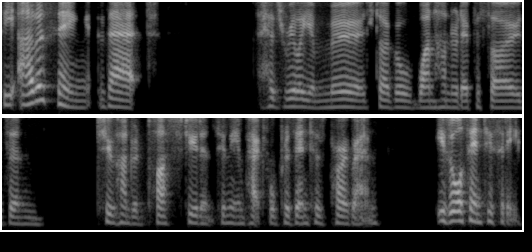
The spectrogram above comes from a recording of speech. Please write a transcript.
The other thing that has really emerged over 100 episodes and 200 plus students in the Impactful Presenters program is authenticity.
